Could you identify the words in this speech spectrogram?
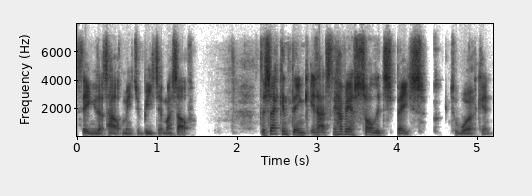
thing that's helped me to beat it myself. The second thing is actually having a solid space to work in.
